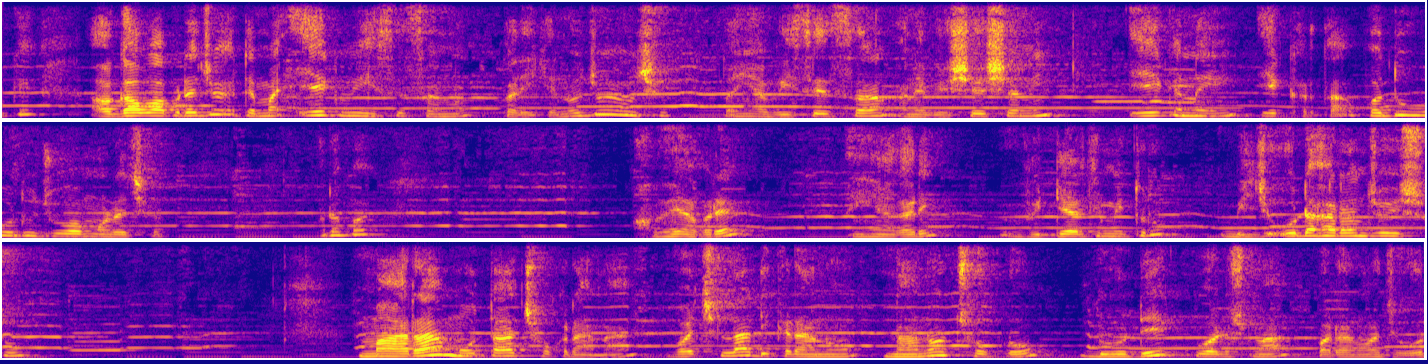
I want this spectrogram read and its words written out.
ઓકે અગાઉ આપણે જોઈએ તેમાં એક વિશેષણ તરીકેનું જોયું છે. તો અહીંયા વિશેષણ અને વિશેષણની એક નહીં, એક કરતાં વધુ વધુ જોવા મળે છે. બરાબર? હવે આપણે અહીંયા આગળ વિદ્યાર્થી મિત્રો બીજું ઉદાહરણ જોઈશું. મારા મોટા છોકરાના વચલા દીકરાનો નાનો છોકરો દોઢેક વર્ષમાં પરણવા જેવો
